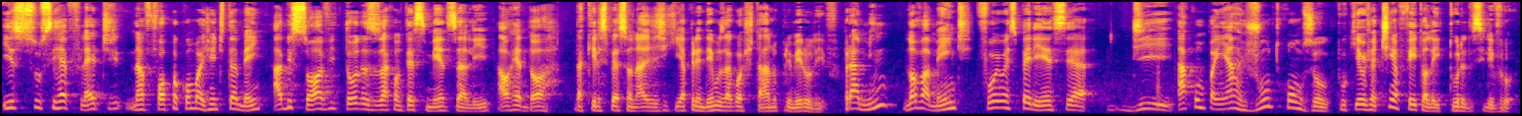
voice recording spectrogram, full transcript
isso se reflete na forma como a gente também absorve todos os acontecimentos ali ao redor daqueles personagens que aprendemos a gostar no primeiro livro. Para mim, novamente, foi uma experiência de acompanhar junto com os outros, porque eu já tinha feito a leitura desse livro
